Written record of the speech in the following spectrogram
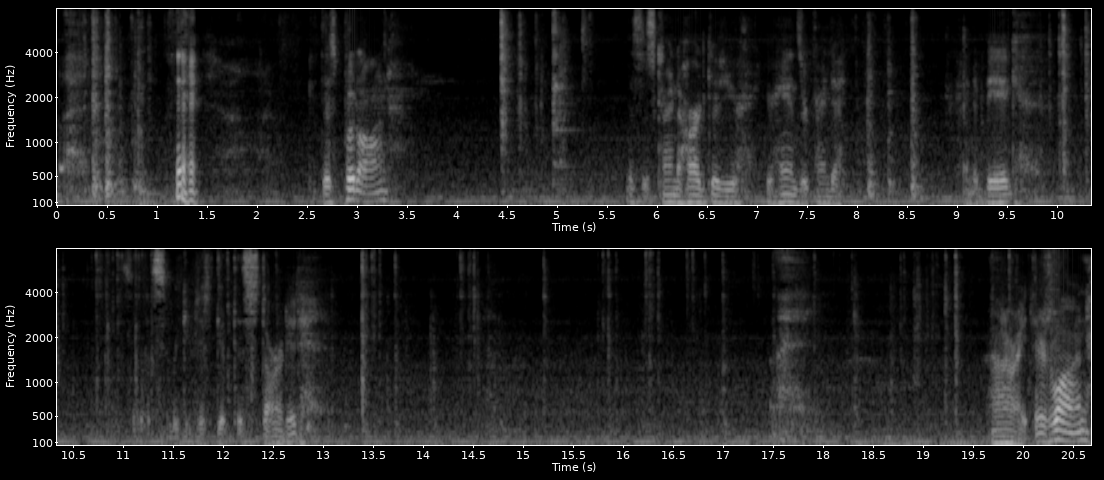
get this put on. This is kind of hard because your your hands are kind of kind of big. So let's see if we can just get this started. All right, there's one.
